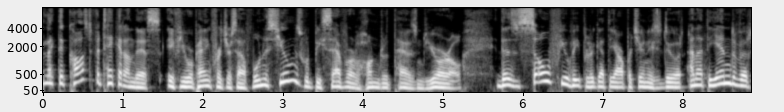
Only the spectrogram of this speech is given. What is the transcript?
like the cost of a ticket on this, if you were paying for it yourself, one assumes would be several hundred thousand euro. There's so few people who get the opportunity to do it. And at the end of it,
